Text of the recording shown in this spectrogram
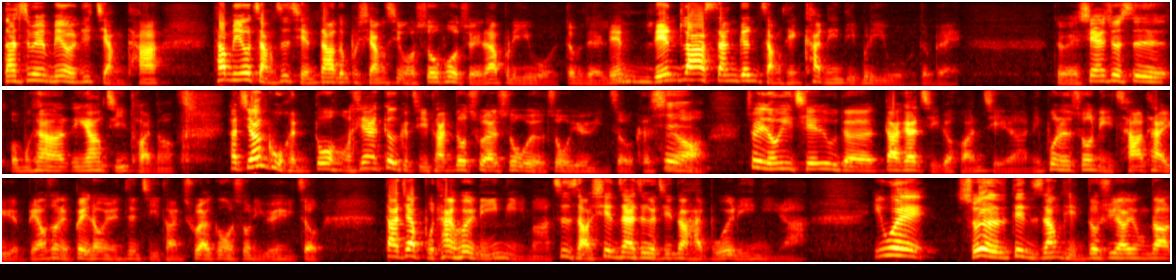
但是因为没有人去讲它，它没有涨之前，大家都不相信，我说破嘴，他不理我，对不对？连连拉三根涨停，看你理不理我，对不对？对不对？现在就是我们看到银行集团哦，那集团股很多哦。现在各个集团都出来说我有做元宇宙，可是哦，最容易切入的大概几个环节啊，你不能说你差太远。比方说你被动元件集团出来跟我说你元宇宙，大家不太会理你嘛。至少现在这个阶段还不会理你啊，因为所有的电子商品都需要用到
